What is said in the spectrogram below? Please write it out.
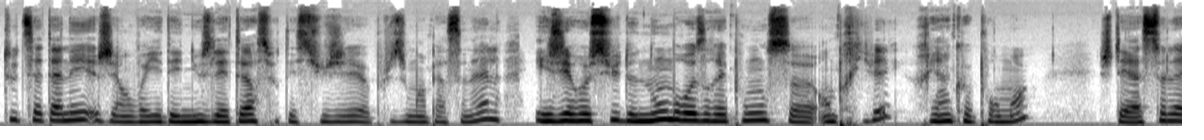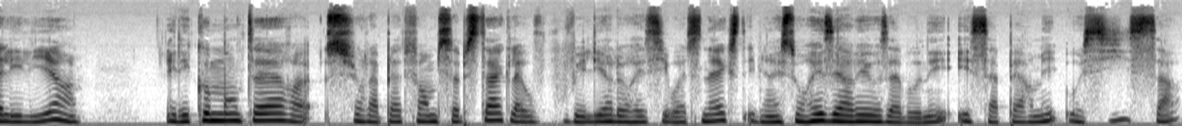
toute cette année, j'ai envoyé des newsletters sur des sujets plus ou moins personnels et j'ai reçu de nombreuses réponses en privé, rien que pour moi. J'étais la seule à les lire. Et les commentaires sur la plateforme Substack, là où vous pouvez lire le récit What's Next, eh bien, ils sont réservés aux abonnés et ça permet aussi, ça,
